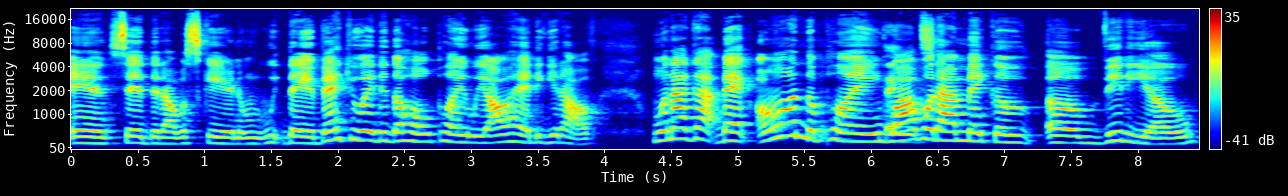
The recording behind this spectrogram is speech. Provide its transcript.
and said that I was scared and we, they evacuated the whole plane, we all had to get off when I got back on the plane, why would- I make a, a video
